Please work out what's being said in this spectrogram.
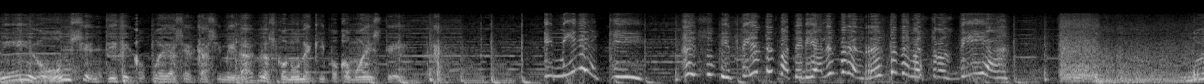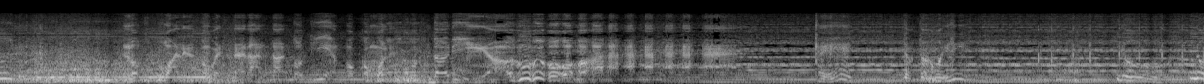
mío, un científico puede hacer casi milagros con un equipo como este. Y mire aquí. Hay suficientes materiales para el resto de nuestros días. Los cuales no estarán tanto tiempo como les gustaría. ¿Qué? ¿Doctor Willy? No, no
